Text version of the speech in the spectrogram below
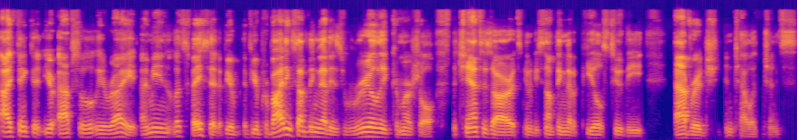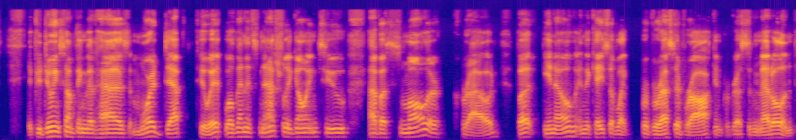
I think that you're absolutely right. I mean, let's face it, if you're if you're providing something that is really commercial, the chances are it's going to be something that appeals to the average intelligence. If you're doing something that has more depth to it, well, then it's naturally going to have a smaller crowd. But, you know, in the case of like progressive rock and progressive metal and,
